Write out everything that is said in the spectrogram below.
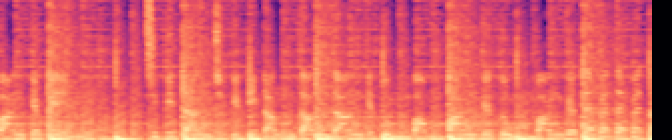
Tumban, que pim. Chiquitan, chiquititan, tan, tan, que tumban, pan, que tumban, que tepe, tepe,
